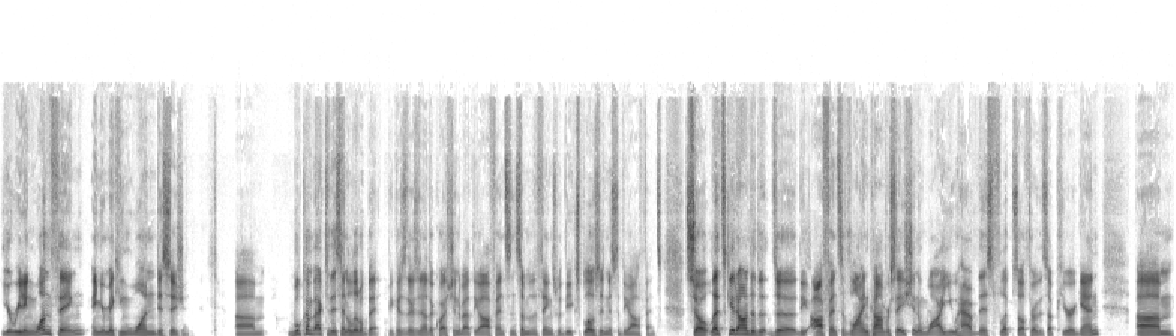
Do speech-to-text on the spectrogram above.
You're reading one thing and you're making one decision. Um, we'll come back to this in a little bit because there's another question about the offense and some of the things with the explosiveness of the offense. So let's get on to the the, the offensive line conversation and why you have this flip. So I'll throw this up here again. Um,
